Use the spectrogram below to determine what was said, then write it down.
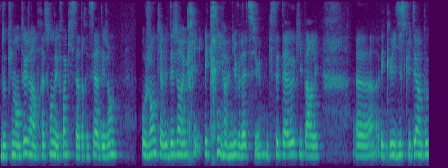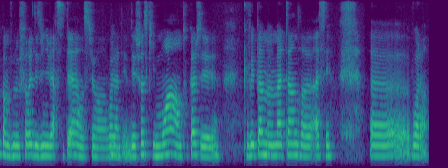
documenté, j'ai l'impression des fois qu'il s'adressait à des gens, aux gens qui avaient déjà écrit, écrit un livre là-dessus, que c'était à eux qui parlaient. Euh, et qu'ils discutaient un peu comme je le ferais des universitaires sur euh, voilà, mm. des, des, choses qui, moi, en tout cas, j'ai pouvait pas m'atteindre assez. Euh, voilà.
